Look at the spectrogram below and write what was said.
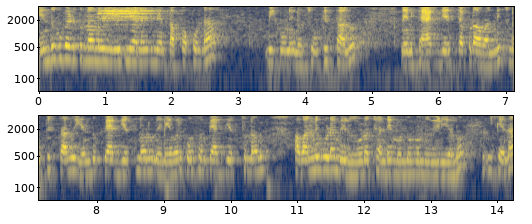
ఎందుకు పెడుతున్నాను? ఏంటి అనేది నేను తప్పకుండా మీకు నేను చూపిస్తాను. నేను ప్యాక్ చేసేటప్పుడు అవన్నీ చూపిస్తాను. ఎందుకు ప్యాక్ చేస్తున్నాను? నేను ఎవరి కోసం ప్యాక్ చేస్తున్నాను? అవన్నీ కూడా మీరు చూడొచ్చండి ముందు ముందు వీడియోలో. ఓకేనా?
